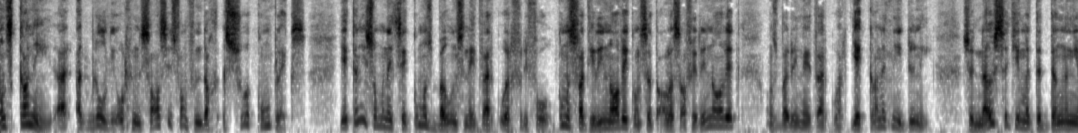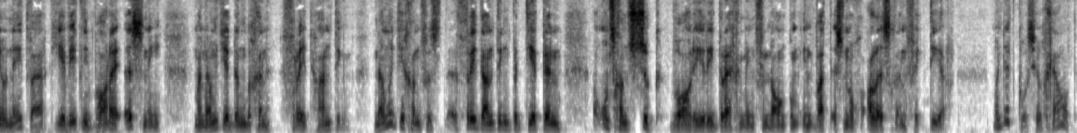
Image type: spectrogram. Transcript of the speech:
Ons kan nie ek bedoel die organisasies van vandag is so kompleks. Jy kan nie sommer net sê kom ons bou ons netwerk oor vir die vol. Kom ons vat hierdie naweek, ons sit alles af hierdie naweek, ons bou die netwerk oor. Jy kan dit nie doen nie. So nou sit jy met 'n ding in jou netwerk. Jy weet nie waar hy is nie, maar nou moet jy ding begin threat hunting. Nou moet jy gaan threat hunting beteken ons gaan soek waar hierdie dreigement vandaan kom en wat is nog alles geïnfekteer. Maar dit kos jou geld.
